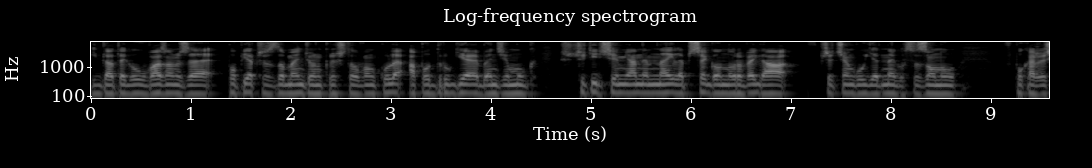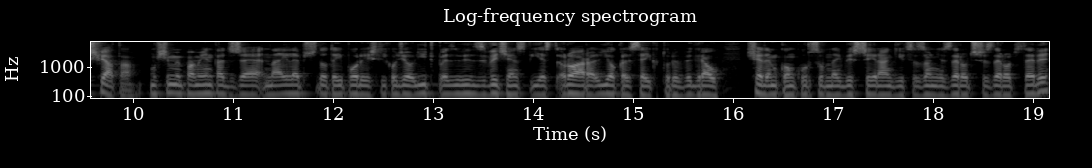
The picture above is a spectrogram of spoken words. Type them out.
i dlatego uważam, że po pierwsze zdobędzie on kryształową kulę, a po drugie będzie mógł szczycić się mianem najlepszego Norwega w przeciągu jednego sezonu w Pucharze Świata. Musimy pamiętać, że najlepszy do tej pory, jeśli chodzi o liczbę zwycięstw, jest Roar Jokelsey, który wygrał 7 konkursów najwyższej rangi w sezonie 03-04,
